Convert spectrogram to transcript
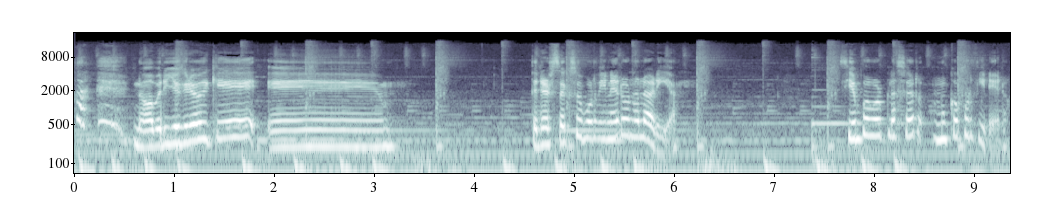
no, pero yo creo que eh, tener sexo por dinero no lo haría. Siempre por placer, nunca por dinero.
